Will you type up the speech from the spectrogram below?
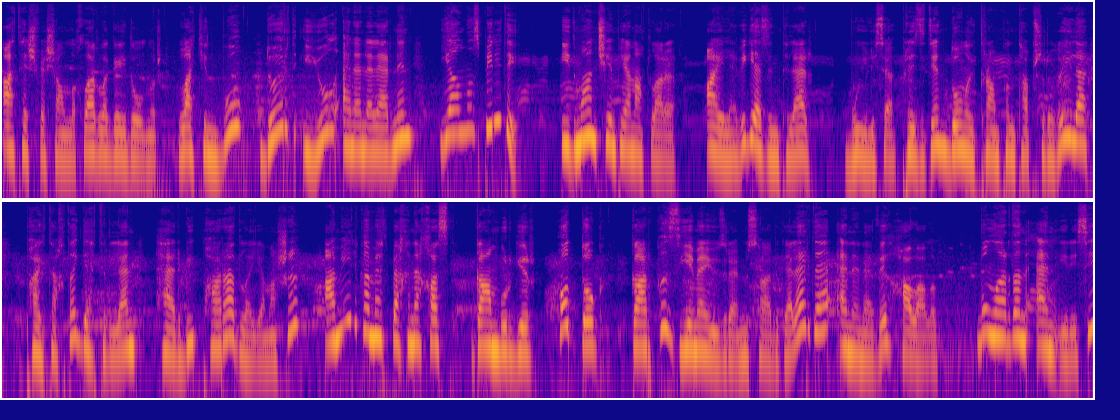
atəşfəşanlıqlarla qeyd olunur. Lakin bu 4 iyul ənənələrinin yalnız biridir. İdman çempionatları, ailəvi gəzintilər, Bu il isə prezident Donald Trampın tapşırığı ilə paytaxta gətirilən hərbi paradla yanaşı Amerika mətbəxinə xas hamburger, hot-dog, qarpız yemək üzrə müsabiqələr də ənənəvi hal alıb. Bunlardan ən irisi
